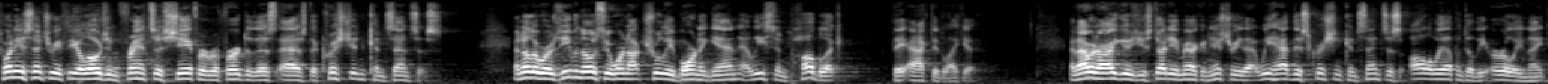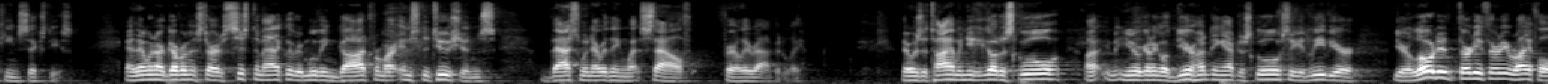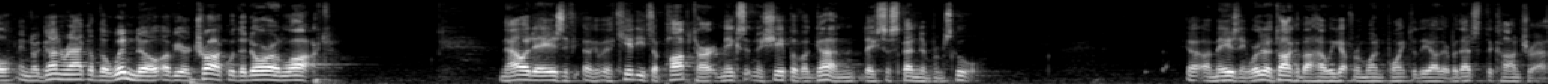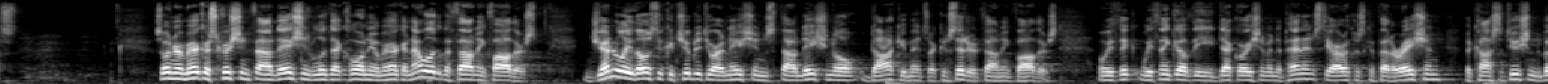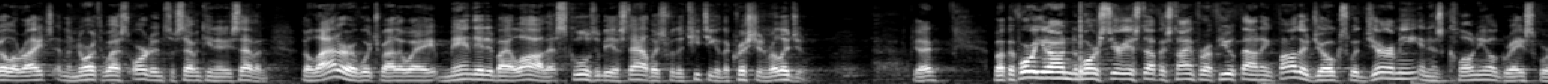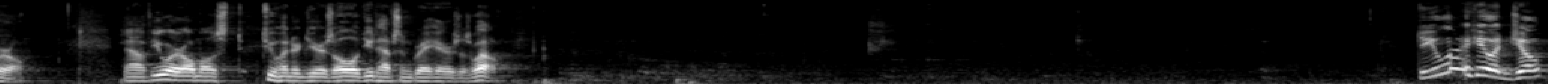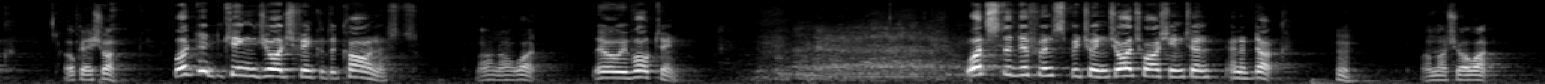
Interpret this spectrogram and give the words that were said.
20th century theologian Francis Schaeffer referred to this as the Christian consensus. In other words, even those who were not truly born again, at least in public, they acted like it. And I would argue, as you study American history, that we had this Christian consensus all the way up until the early 1960s. And then when our government started systematically removing God from our institutions, that's when everything went south fairly rapidly. There was a time when you could go to school, uh, you were going to go deer hunting after school, so you'd leave your, your loaded 30 30 rifle in the gun rack of the window of your truck with the door unlocked. Nowadays, if a kid eats a Pop Tart and makes it in the shape of a gun, they suspend him from school. Uh, amazing. We're going to talk about how we got from one point to the other, but that's the contrast. So, under America's Christian foundations, we looked at colonial America. Now we'll look at the founding fathers. Generally, those who contributed to our nation's foundational documents are considered founding fathers. When we think, we think of the Declaration of Independence, the Articles of Confederation, the Constitution, the Bill of Rights, and the Northwest Ordinance of 1787. The latter of which, by the way, mandated by law that schools would be established for the teaching of the Christian religion. Okay? But before we get on to more serious stuff, it's time for a few founding father jokes with Jeremy and his colonial gray squirrel. Now, if you were almost 200 years old, you'd have some gray hairs as well. Do you want to hear a joke? Okay, sure. What did King George think of the colonists? I don't know what. They were revolting. What's the difference between George Washington and a duck? Hmm. I'm not sure what.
